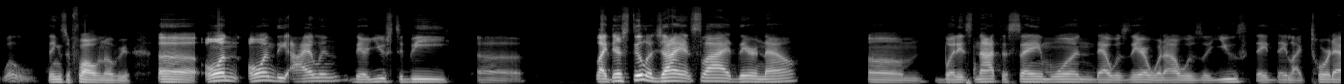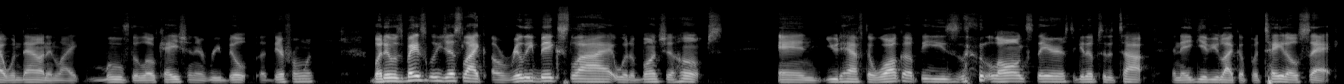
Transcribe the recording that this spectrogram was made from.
whoa, things are falling over here. Uh, on on the island, there used to be uh, like there's still a giant slide there now. Um, but it's not the same one that was there when I was a youth. They they like tore that one down and like moved the location and rebuilt a different one. But it was basically just like a really big slide with a bunch of humps and you'd have to walk up these long stairs to get up to the top and they give you like a potato sack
